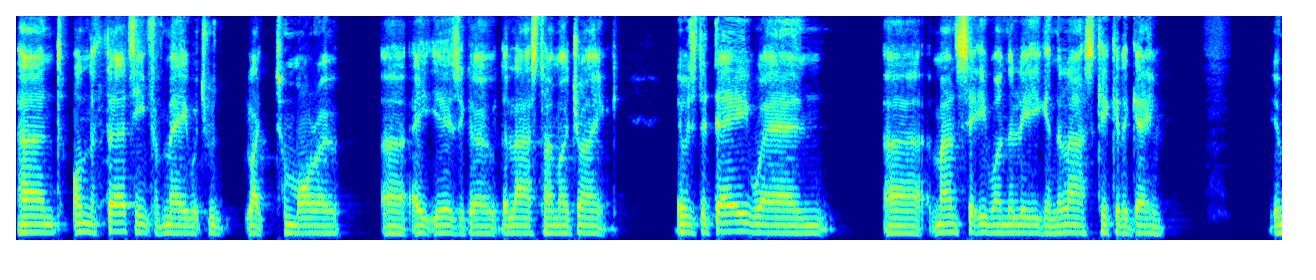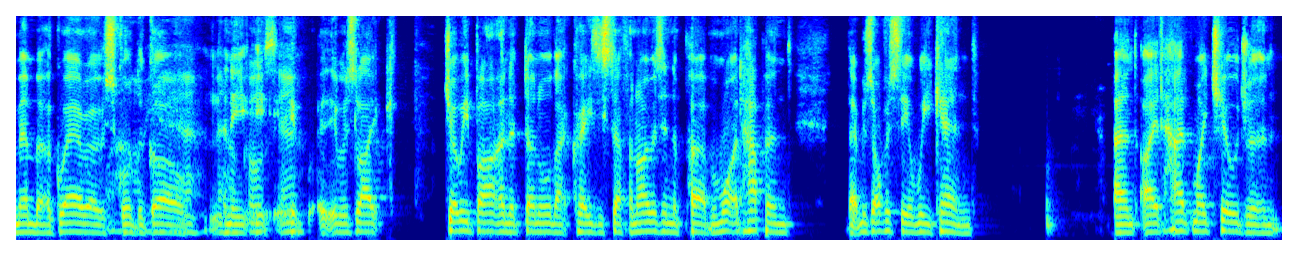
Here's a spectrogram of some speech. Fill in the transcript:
And on the 13th of May, which was like tomorrow, uh, eight years ago, the last time I drank, it was the day when uh, Man City won the league in the last kick of the game. You remember Aguero wow, scored the goal, yeah. no, and he, course, yeah. it, it was like Joey Barton had done all that crazy stuff, and I was in the pub. And what had happened? That was obviously a weekend, and I'd had my children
